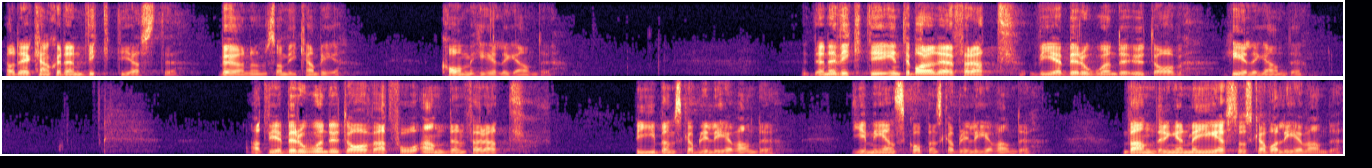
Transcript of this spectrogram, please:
Ja, det är kanske den viktigaste bönen som vi kan be. Kom helig Ande. Den är viktig inte bara därför att vi är beroende utav helig Ande. Att vi är beroende utav att få Anden för att Bibeln ska bli levande, gemenskapen ska bli levande, vandringen med Jesus ska vara levande.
